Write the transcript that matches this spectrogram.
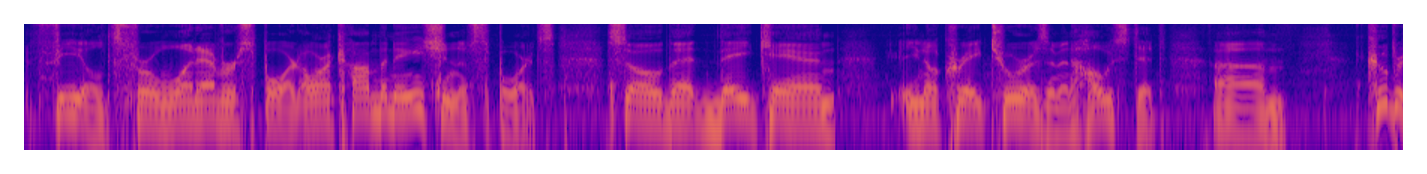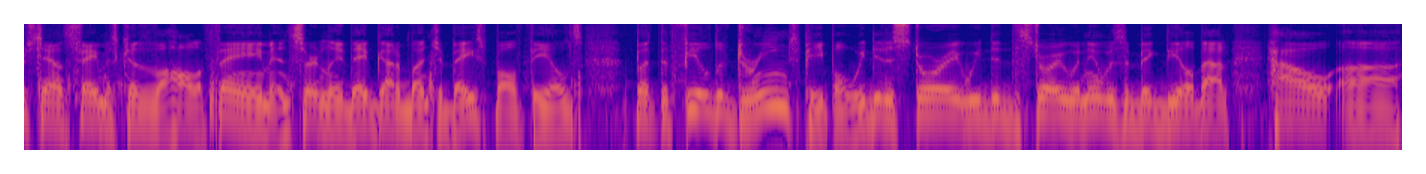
fields for whatever sport or a combination of sports so that they can you know create tourism and host it um, Cooperstown's famous because of the Hall of Fame, and certainly they've got a bunch of baseball fields. But the Field of Dreams people, we did a story. We did the story when it was a big deal about how. Uh,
